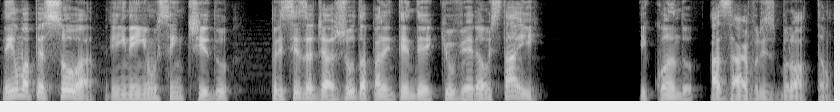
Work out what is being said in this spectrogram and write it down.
Nenhuma pessoa, em nenhum sentido, precisa de ajuda para entender que o verão está aí e quando as árvores brotam.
